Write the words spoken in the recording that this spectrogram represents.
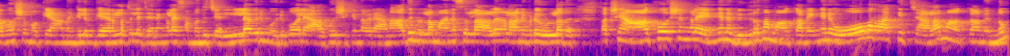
ആഘോഷമൊക്കെ ആണെങ്കിലും കേരളത്തിലെ ജനങ്ങളെ സംബന്ധിച്ച് എല്ലാവരും ഒരുപോലെ ആഘോഷിക്കുന്നവരാണ്. അതിനുള്ള മനസ്സുള്ള ആളുകളാണ് ഇവിടെ ഉള്ളത്. പക്ഷേ ആഘോഷങ്ങളെ എങ്ങനെ വികൃതമാക്കാം എങ്ങനെ ഓവറാക്കി ചളമാക്കാമെന്നും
